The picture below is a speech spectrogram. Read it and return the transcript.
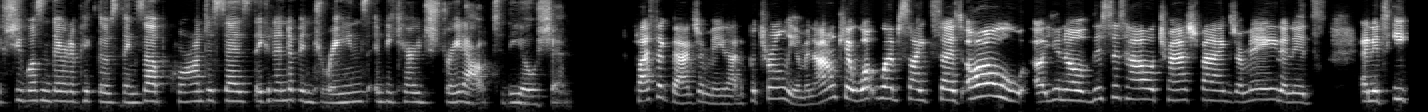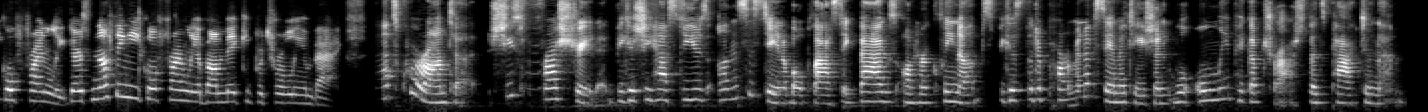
If she wasn't there to pick those things up, Quaranta says they could end up in drains and be carried straight out to the ocean plastic bags are made out of petroleum and i don't care what website says oh uh, you know this is how trash bags are made and it's and it's eco-friendly there's nothing eco-friendly about making petroleum bags that's Quaranta. She's frustrated because she has to use unsustainable plastic bags on her cleanups because the Department of Sanitation will only pick up trash that's packed in them.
